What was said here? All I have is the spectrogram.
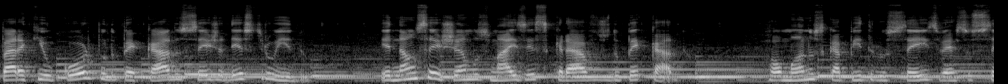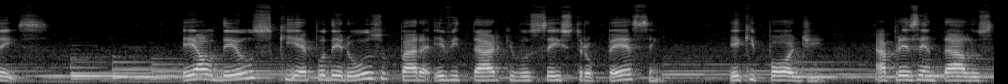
para que o corpo do pecado seja destruído e não sejamos mais escravos do pecado. Romanos capítulo 6, verso 6 e ao Deus que é poderoso para evitar que vocês tropecem e que pode apresentá-los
